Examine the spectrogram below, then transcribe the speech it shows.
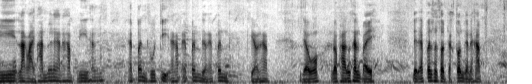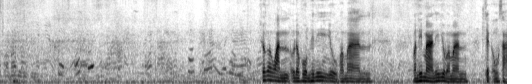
มีหลากหลายพันธุ์ด้วยนะครับ มีทั้งแอปเปิลฟูจินะครับแอปเปิลเหลืองแอปเปิลเขียวนะครับ เดี๋ยวเราพาทุกท่านไปเด็ดแอปเปิลสดๆจากต้นกันนะครับช่วงกลางวันอุณหภูมิที่นี่อยู่ประมาณ วันที่มานี่อยู่ประมาณ7องศา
